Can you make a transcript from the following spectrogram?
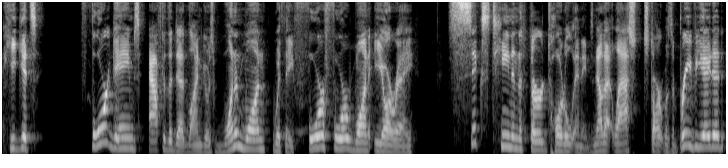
He gets four games after the deadline, goes one and one with a 4.41 ERA, 16 and a third total innings. Now that last start was abbreviated.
